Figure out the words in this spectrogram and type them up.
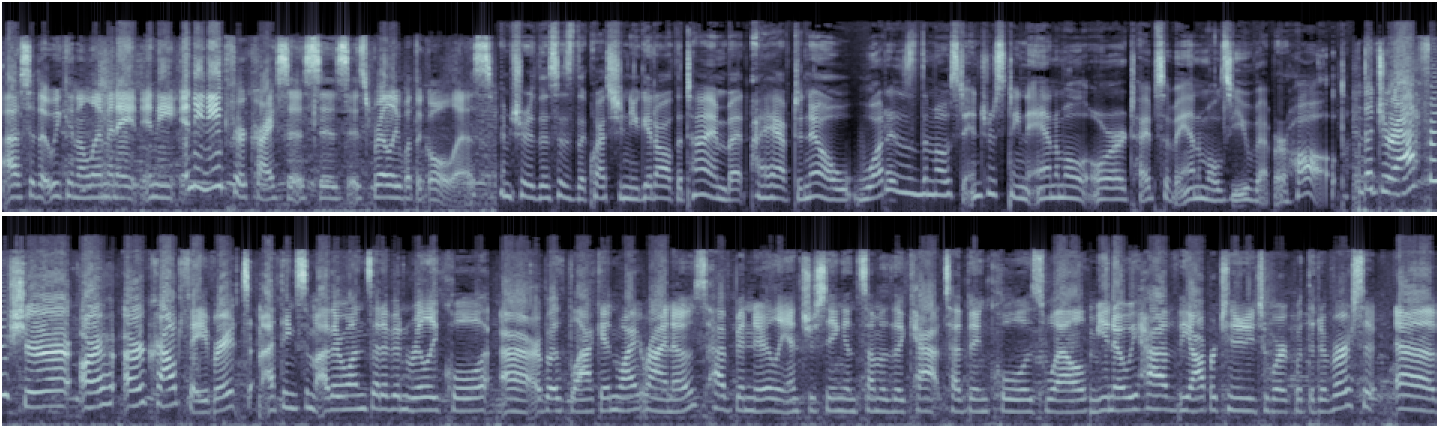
uh, so that we can eliminate any, any need for crisis is, is really what the goal is. I'm sure this is the question you get all the time, but I have to know what is the most interesting animal or types of animals you've ever hauled? The giraffe, for sure, are, a crowd favorite. I think some other ones that have been really cool uh, are both black and white rhinos, have been really interesting, and some of the cats have been cool as well. You know, we have the opportunity to work with the diverse uh,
